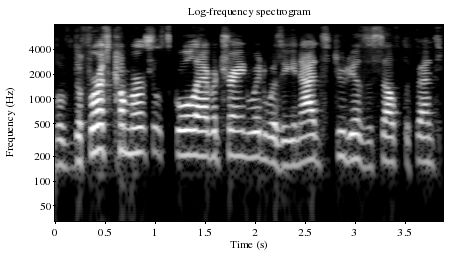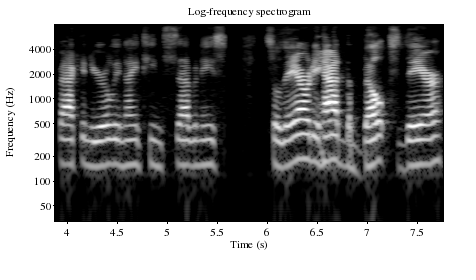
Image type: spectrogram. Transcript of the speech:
the- the first commercial school I ever trained with was the United Studios of Self Defense back in the early 1970s. So they already had the belts there.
